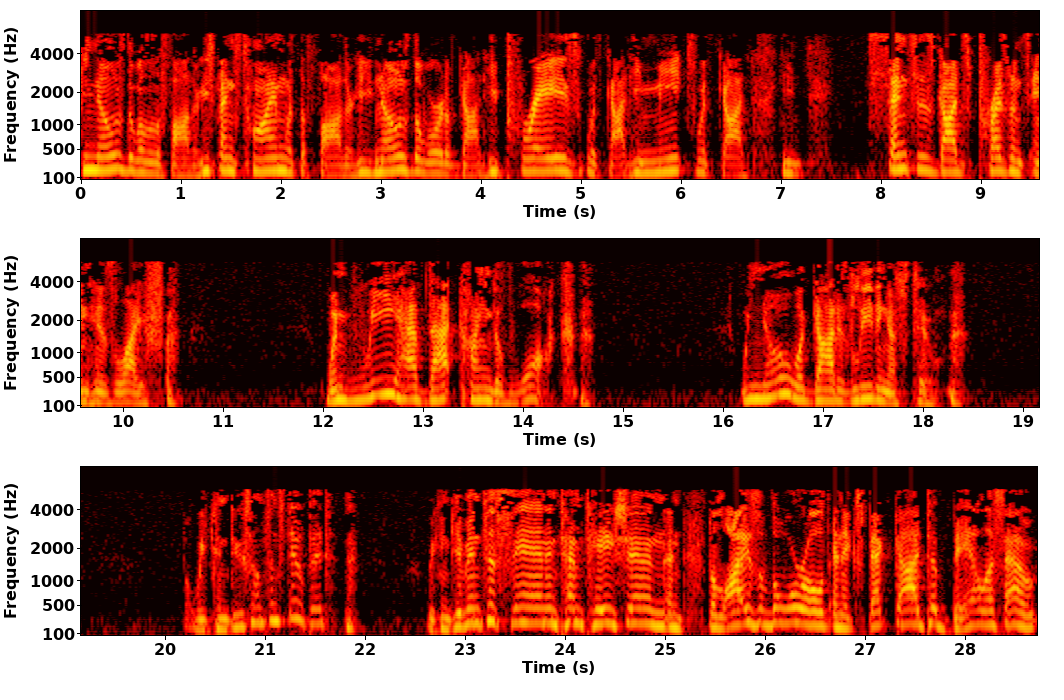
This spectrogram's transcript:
He knows the will of the Father. He spends time with the Father. He knows the Word of God. He prays with God. He meets with God. He senses God's presence in his life. When we have that kind of walk, we know what God is leading us to. But we can do something stupid. We can give in to sin and temptation and the lies of the world and expect God to bail us out.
